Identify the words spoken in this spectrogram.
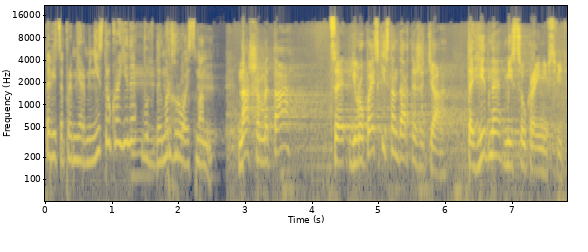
та віце-прем'єр-міністр України Володимир Гройсман. Наша мета це європейські стандарти життя та гідне місце Україні в світі.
